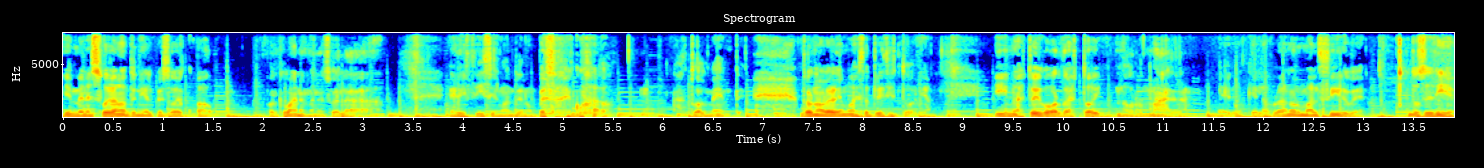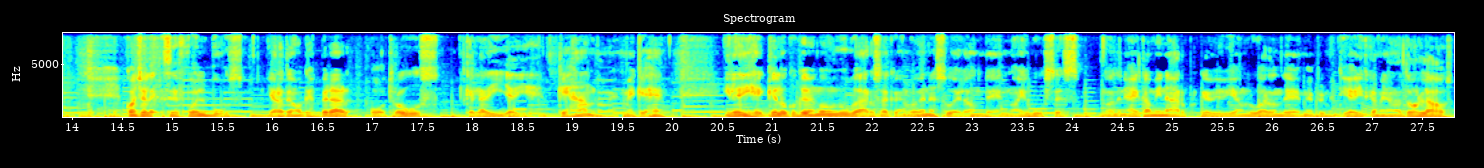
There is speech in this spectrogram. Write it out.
Y en Venezuela no tenía el peso adecuado, porque bueno, en Venezuela es difícil mantener un peso adecuado actualmente. Pero no hablaremos de esta triste historia. Y no estoy gordo, estoy normal. Que la prueba normal sirve. Entonces dije, conchale, se fue el bus y ahora tengo que esperar otro bus. Que ladilla, dije, quejándome, me quejé. Y le dije, qué loco que vengo de un lugar, o sea, que vengo de Venezuela, donde no hay buses, donde tenía que caminar, porque vivía en un lugar donde me permitía ir caminando a todos lados,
